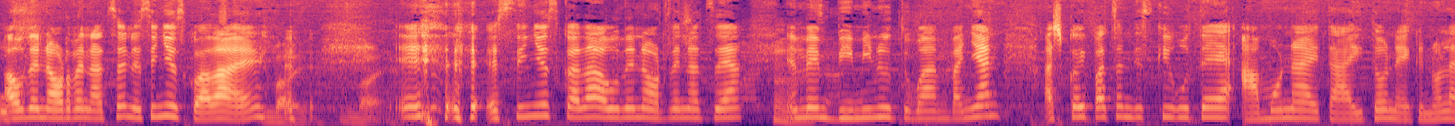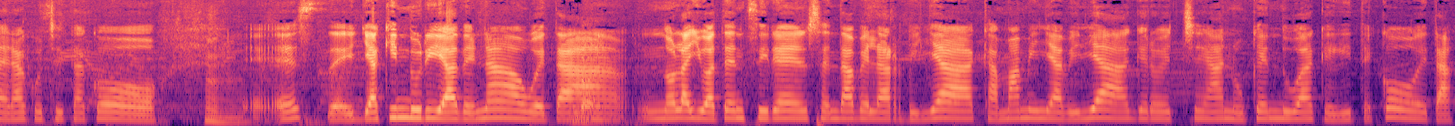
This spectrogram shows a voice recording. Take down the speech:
Hau dena ordenatzen ezinezkoa da, eh? Bai, bai. Eh, ezinezkoa da hau dena ordenatzea Hmm. hemen bi minutuan, baina asko aipatzen dizkigute amona eta aitonek nola erakutsitako Hmm. ez, eh, jakinduria dena hau eta Bai. nola joaten ziren sendabelar bila, kamamila bila, gero etxean ukenduak egiteko eta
